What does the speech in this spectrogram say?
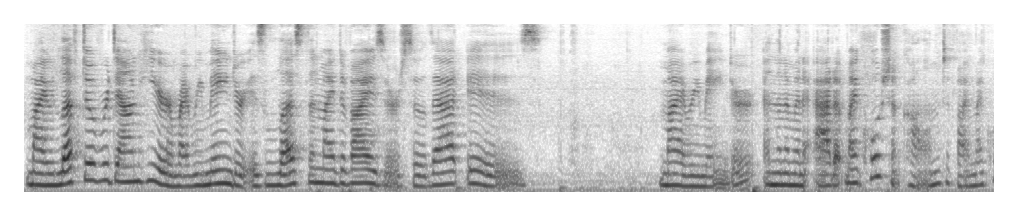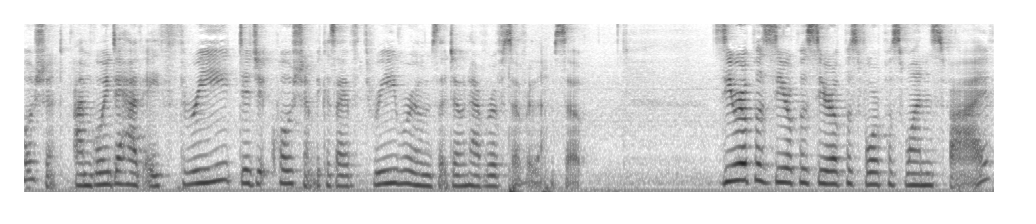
my leftover down here, my remainder, is less than my divisor, so that is my remainder, and then I'm going to add up my quotient column to find my quotient. I'm going to have a three-digit quotient because I have three rooms that don't have roofs over them. So 0 plus 0 plus 0 plus 4 plus 1 is 5.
